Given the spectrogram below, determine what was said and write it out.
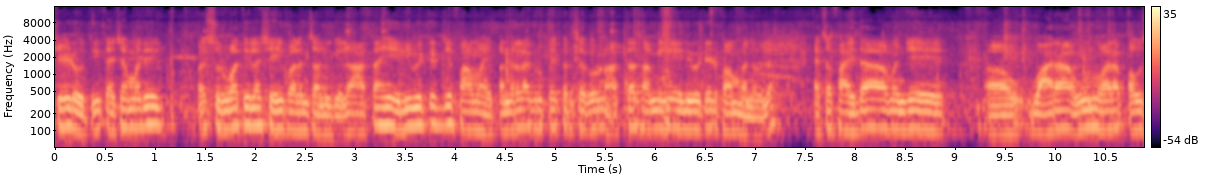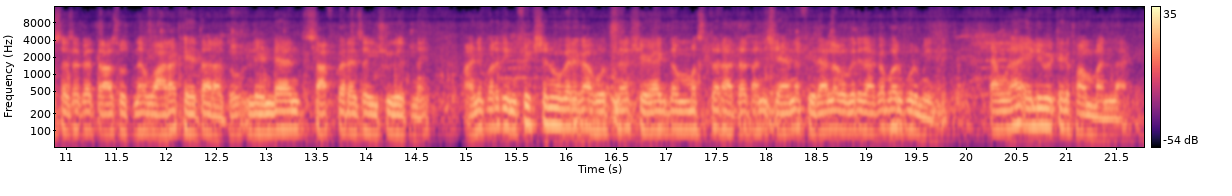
शेड होती. त्याच्यामध्ये सुरुवातीला शेळीपालन चालू केलं. आता हे एलिव्हेटेड जे फार्म आहे पंधरा लाख रुपये खर्च करून आत्ताच आम्ही हे एलिव्हेटेड फार्म बनवलं. याचा फायदा म्हणजे वारा ऊन वारा पाऊस याचा काही त्रास होत नाही. वारा खेळता राहतो. लेंड्या साफ करायचा इश्यू येत नाही. आणि परत इन्फेक्शन वगैरे काय होत नाही. शेळ्या एकदम मस्त राहतात आणि शेळ्यांना फिरायला वगैरे जागा भरपूर मिळते. त्यामुळे हा एलिव्हेटेड फार्म बांधला आहे.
